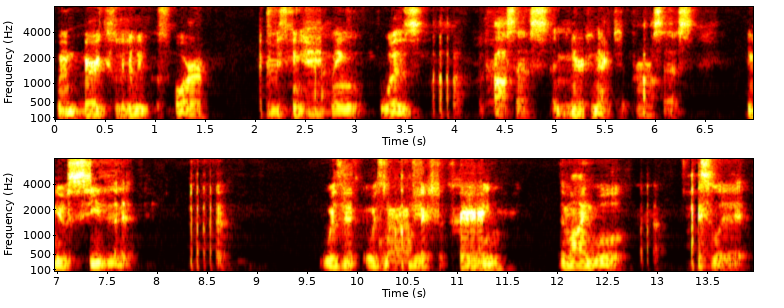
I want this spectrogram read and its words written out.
When very clearly before, everything happening was a process, an interconnected process, and you'll see that uh, with with an object of craving, the mind will uh, isolate it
